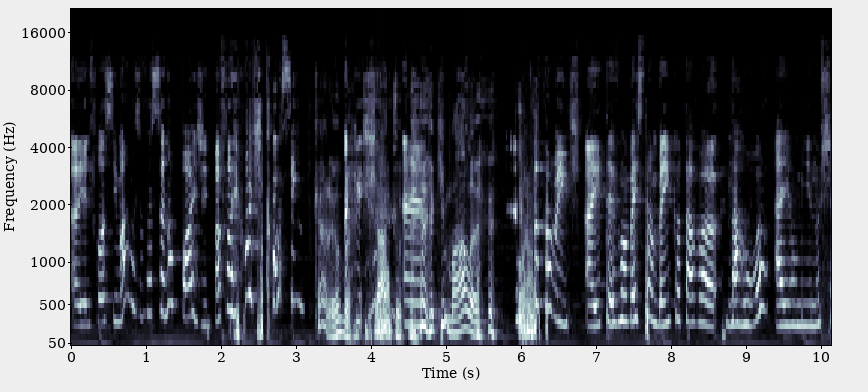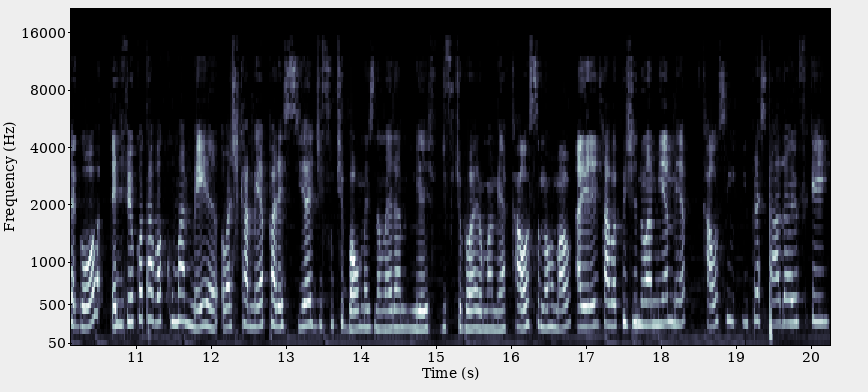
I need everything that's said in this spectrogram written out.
Aí ele falou assim: Mas você não pode. Eu falei: Oxe, como assim? Caramba, Aqui, chato. É... que mala. Exatamente. Aí teve uma vez também que eu tava na rua, aí um menino chegou, ele viu que eu tava com uma meia. Eu acho que a meia parecia de futebol, mas não era meia de futebol, era uma meia calça normal. Aí ele tava pedindo a minha meia calça emprestada, aí eu fiquei.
